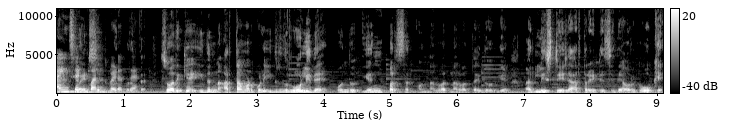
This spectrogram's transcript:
ಮೈಂಡ್ ಸೆಟ್ ಬಂದ್ಬಿಡುತ್ತೆ. ಸೊ ಅದಕ್ಕೆ ಇದನ್ನ ಅರ್ಥ ಮಾಡ್ಕೊಳ್ಳಿ. ಇದ್ರದ್ದು ರೋಲ್ ಇದೆ. ಒಂದು ಯಂಗ್ ಪರ್ಸನ್ ಒಂದು ನಲ್ವತ್ತು ಅವ್ರಿಗೆ ಅರ್ಲಿ ಸ್ಟೇಜ್ ಆರ್ಥರೈಟಿಸ್ ಇದೆ. ಅವ್ರಿಗೆ okay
